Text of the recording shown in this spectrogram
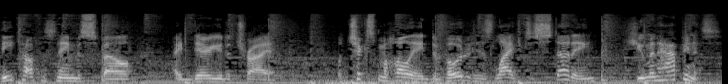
The toughest name to spell. I dare you to try it. Well, Csikszentmihalyi devoted his life to studying human happiness.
